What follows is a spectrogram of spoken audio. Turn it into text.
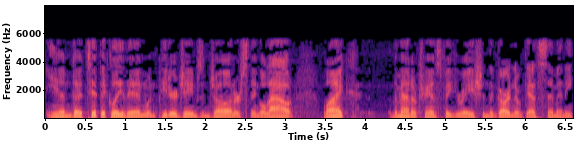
And uh, typically, then, when Peter, James, and John are singled out, like the Mount of Transfiguration, the Garden of Gethsemane,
